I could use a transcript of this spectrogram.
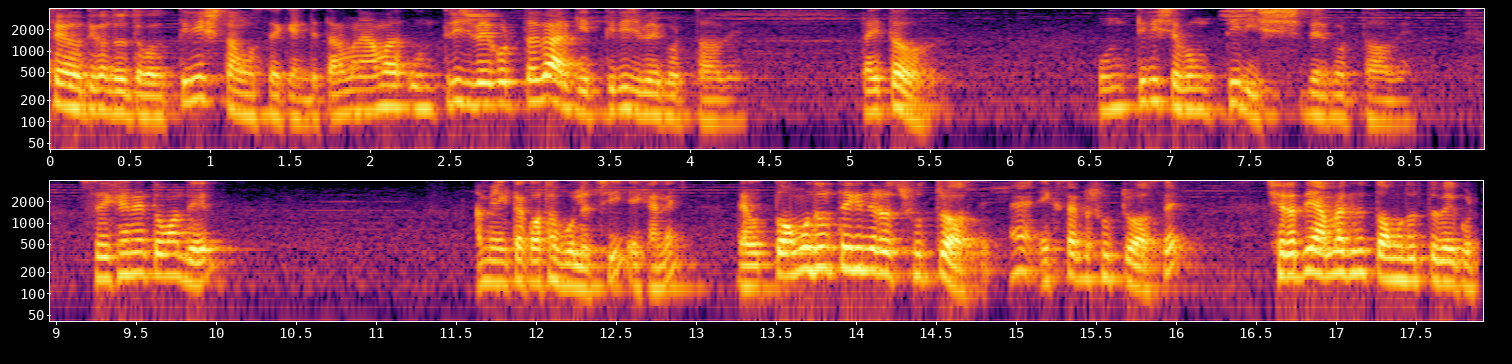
সেকেন্ড অতিক্রান্ত কত? তিরিশতম সেকেন্ডে। তার মানে আমার উনত্রিশ বের করতে হবে আর কি তিরিশ বের করতে হবে। তাই তো? উনত্রিশ এবং তিরিশ বের করতে হবে। সো এখানে তোমাদের আমি একটা কথা বলেছি এখানে। দেখো তমদূরত্বে কিন্তু একটা সূত্র আছে হ্যাঁ? এক্সট্রা একটা সূত্র আছে। সেটা দিয়ে আমরা কিন্তু তমদূরত্ব বের করতে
